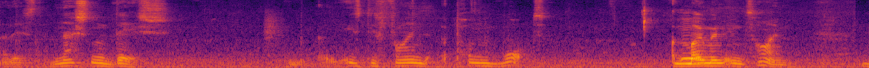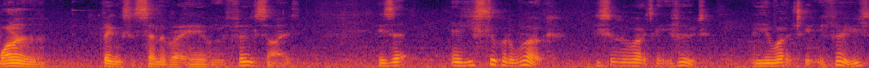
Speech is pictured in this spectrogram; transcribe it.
that this national dish is defined upon what? A Mm. moment in time. One of the things to celebrate here on the food side is that you know, you've still got to work. You've still got to work to get your food. And you work to get your food,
